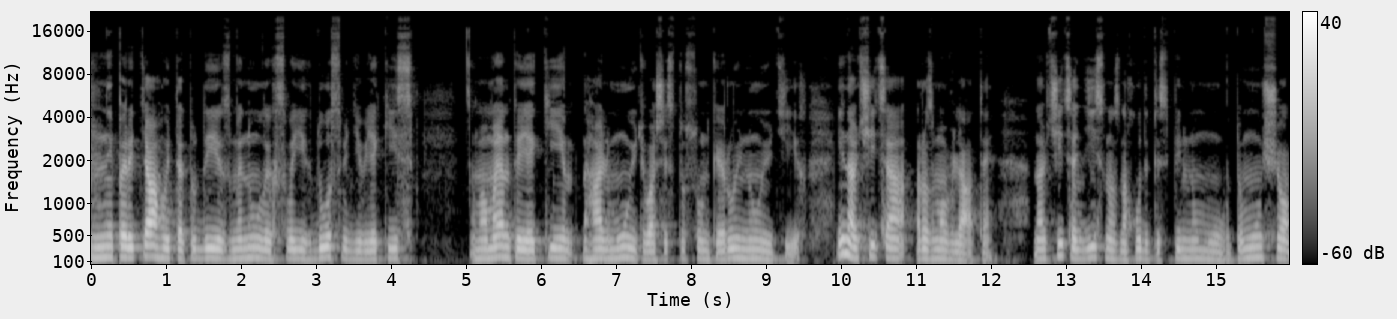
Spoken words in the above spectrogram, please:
Не перетягуйте туди з минулих своїх досвідів якісь моменти, які гальмують ваші стосунки, руйнують їх. І навчіться розмовляти. Навчіться дійсно знаходити спільну мову. Тому що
